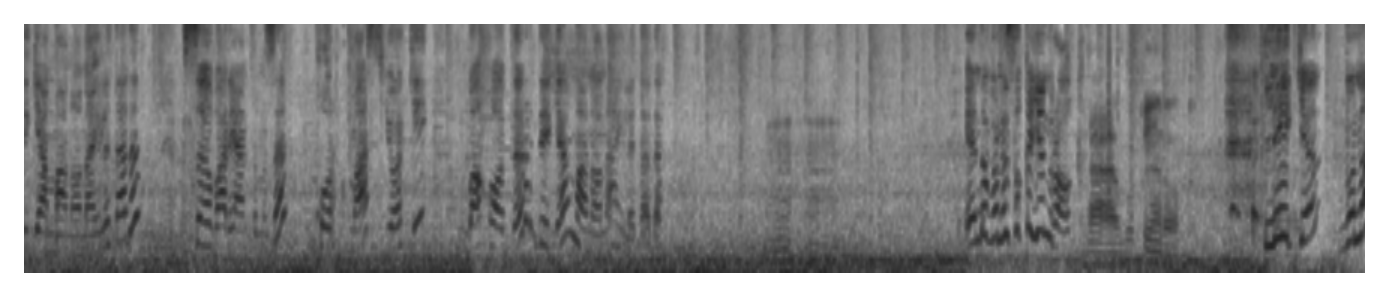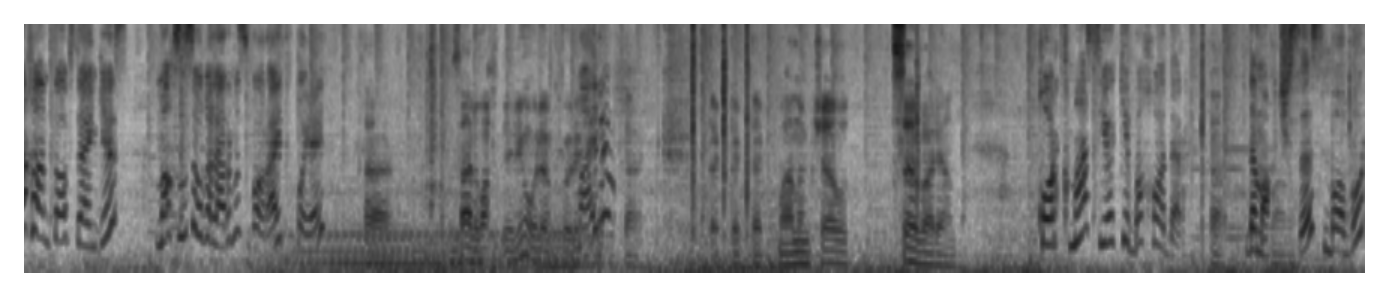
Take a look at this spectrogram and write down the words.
degan ma'noni anglatadi. S variantimiz qo'rqmas yoki bahodir degan ma'noni anglatadi. Endi bunisi qiyinroq. Ha bu qiyinroq. Lekin buni ham topsangiz maxsus sovg'alarimiz bor aytib qo'yay. Ha sal vaqt bering o'ylab ko'ring. Mayli. tak tak tak tak. Manimcha u c variant. Qo'rqmas yoki bahodir. Demoqchisiz bobur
